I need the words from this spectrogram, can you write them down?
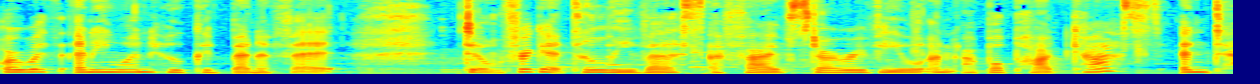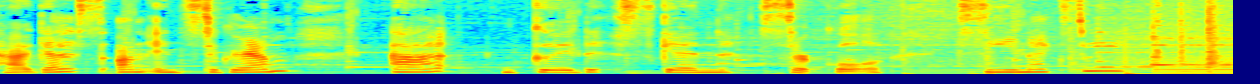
or with anyone who could benefit. Don't forget to leave us a five star review on Apple Podcasts and tag us on Instagram at Good Skin Circle. See you next week.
